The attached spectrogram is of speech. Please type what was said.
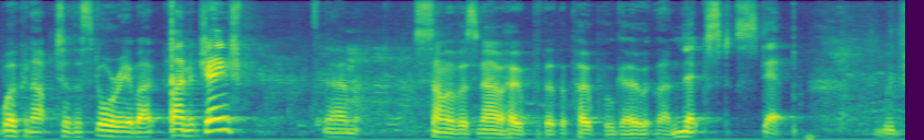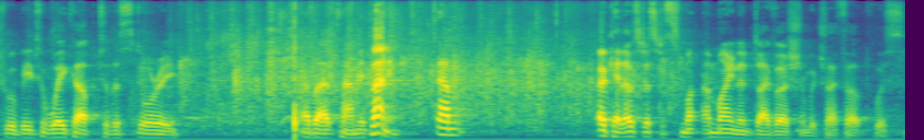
woken up to the story about climate change. Um, some of us now hope that the Pope will go the next step, which will be to wake up to the story about family planning. Um, okay, that was just a, a minor diversion, which I felt was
